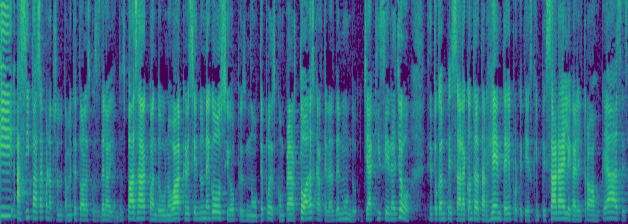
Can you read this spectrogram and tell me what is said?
Y así pasa con absolutamente todas las cosas de la vida. Entonces pasa cuando uno va creciendo un negocio, pues no te puedes comprar todas las carteras del mundo. Ya quisiera yo. Te toca empezar a contratar gente porque tienes que empezar a delegar el trabajo que haces,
